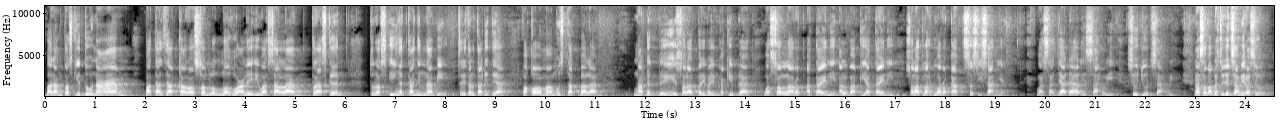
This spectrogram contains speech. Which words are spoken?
barang tos gitu naam. Patazakaro sallallahu alaihi wasallam. Teraskan terus ingat kanyang nabi cerita tadi teh ya. Faqama mustaqbalan. Ngadeg deui salat bari mayun ka kiblat wa shalla rakaataini al baqiyataini salatlah dua rakaat sesisanya. Wa sajada lisahwi sujud sahwi. Nah sebab sujud sahwi rasul?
